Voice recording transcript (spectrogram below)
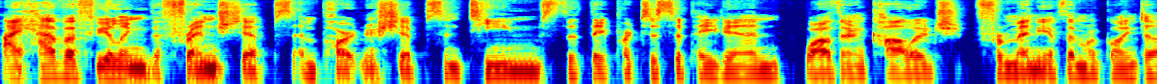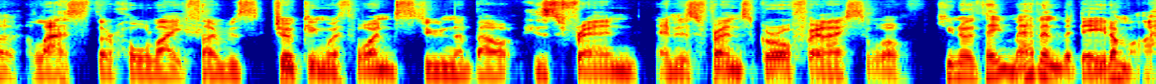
I have a feeling the friendships and partnerships and teams that they participate in while they're in college, for many of them are going to last their whole life. I was joking with one student about his friend and his friend's girlfriend. I said, Well, you know, they met in the data mine.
